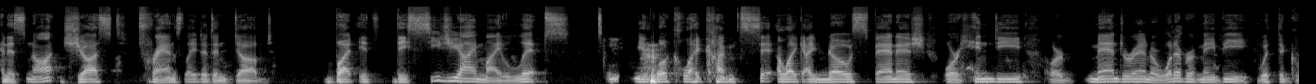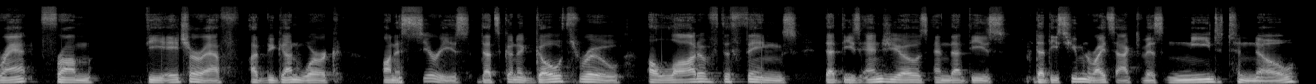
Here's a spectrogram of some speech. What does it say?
And it's not just translated and dubbed, but it's they CGI my lips to make me look like I'm like I know Spanish or Hindi or Mandarin or whatever it may be. With the grant from the HRF, I've begun work on a series that's going to go through a lot of the things that these NGOs and that these that these human rights activists need to know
